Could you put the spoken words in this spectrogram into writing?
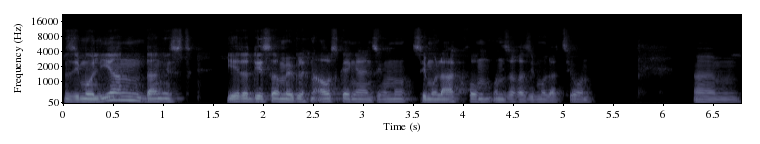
simulieren, dann ist jeder dieser möglichen Ausgänge ein Simulacrum unserer Simulation. Ähm,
